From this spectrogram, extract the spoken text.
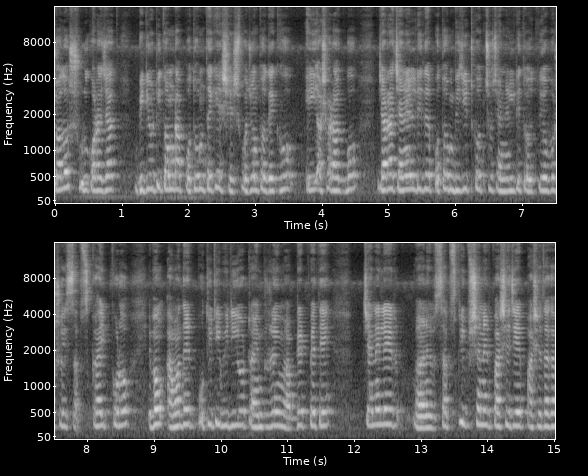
চলো শুরু করা যাক। ভিডিওটি তোমরা প্রথম থেকে শেষ পর্যন্ত দেখো, এই আশা রাখব। যারা চ্যানেলটিতে প্রথম ভিজিট করছ, চ্যানেলটিতে অতি অবশ্যই সাবস্ক্রাইব করো এবং আমাদের প্রতিটি video time to time update পেতে চ্যানেলের মানে সাবস্ক্রিপশনের পাশে যে পাশে থাকা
